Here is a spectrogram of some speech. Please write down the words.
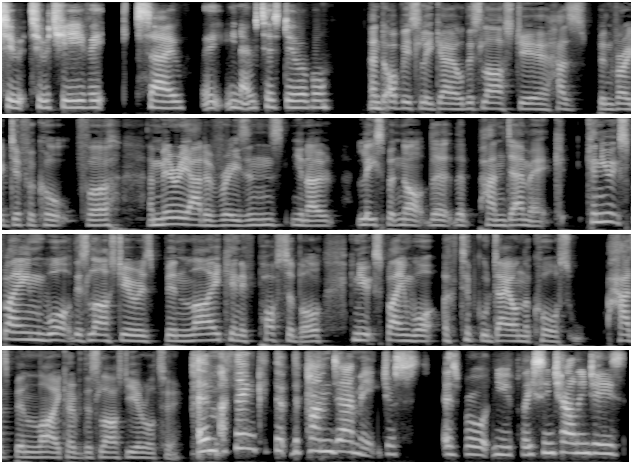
to to achieve it. So you know it is doable. And obviously, Gail, this last year has been very difficult for a myriad of reasons. You know, least but not the the pandemic. Can you explain what this last year has been like, and if possible, can you explain what a typical day on the course has been like over this last year or two? Um, I think that the pandemic just has brought new policing challenges,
